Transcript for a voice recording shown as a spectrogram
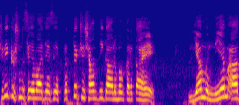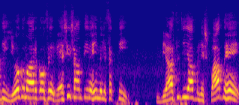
श्री कृष्ण सेवा जैसे प्रत्यक्ष शांति का अनुभव करता है। यम, नियम आदि योग मार्गों से वैसी शांति नहीं मिल सकती। व्यास जी, आप निष्पाप हैं।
